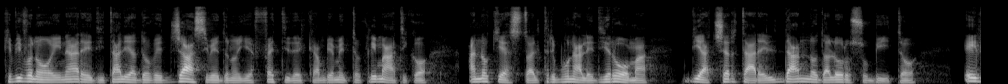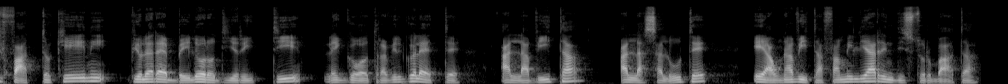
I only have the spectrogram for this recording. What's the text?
che vivono in aree d'Italia dove già si vedono gli effetti del cambiamento climatico, hanno chiesto al Tribunale di Roma di accertare il danno da loro subito e il fatto che Eni violerebbe i loro diritti, leggo tra virgolette, alla vita, alla salute e a una vita familiare indisturbata.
